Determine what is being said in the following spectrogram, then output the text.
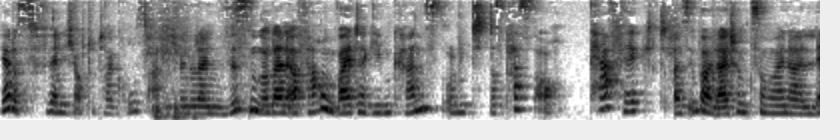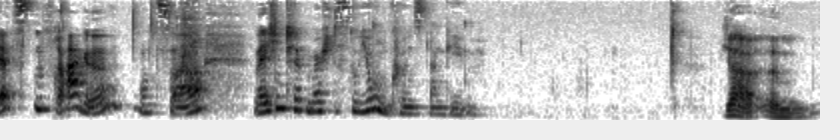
Ja, das fände ich auch total großartig, wenn du dein Wissen und deine Erfahrung weitergeben kannst. Und das passt auch perfekt als Überleitung zu meiner letzten Frage. Und zwar, welchen Tipp möchtest du jungen Künstlern geben? Ja, ähm,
